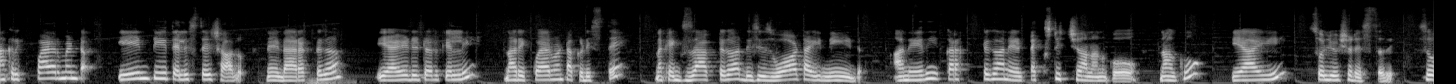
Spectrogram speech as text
నాకు రిక్వైర్మెంట్ ఏంటి తెలిస్తే చాలు. నేను డైరెక్ట్గా ఏఐ ఎడిటర్కి వెళ్ళి నా రిక్వైర్మెంట్ అక్కడ ఇస్తే నాకు ఎగ్జాక్ట్గా this is what I need అనేది కరెక్ట్గా నేను టెక్స్ట్ ఇచ్చాను అనుకో నాకు ఏఐ సొల్యూషన్ ఇస్తుంది. సో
